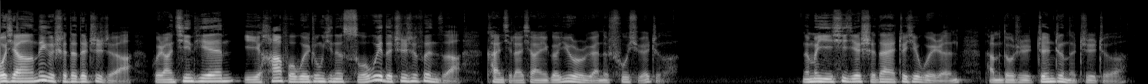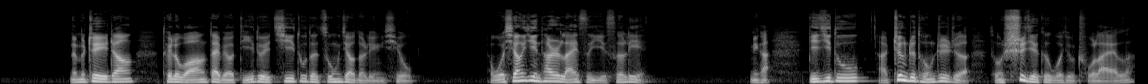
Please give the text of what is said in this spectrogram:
我想那个时代的智者啊，会让今天以哈佛为中心的所谓的知识分子啊，看起来像一个幼儿园的初学者。那么以细节时代这些伟人，他们都是真正的智者。那么这一章推罗王代表敌对基督的宗教的领袖，我相信他是来自以色列。你看，敌基督啊，政治统治者从世界各国就出来了。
